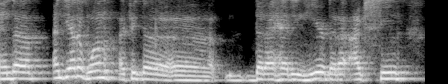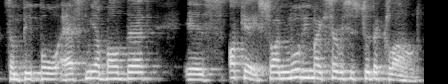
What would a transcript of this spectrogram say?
And uh, and the other one, I think the uh, that I had in here that I, have seen some people ask me about that is okay. So I'm moving my services to the cloud.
